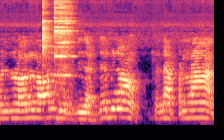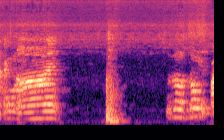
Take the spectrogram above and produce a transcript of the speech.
มันร้อนร้อนเดือดเดือดๆเด้อพี่น้องจะนำปลาจังน้อยชูรสลงไป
